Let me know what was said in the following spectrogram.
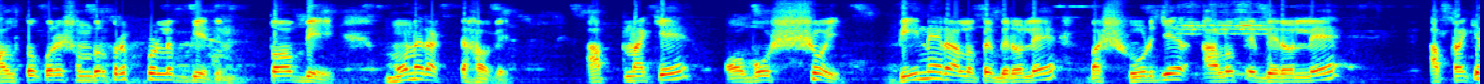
আলতো করে সুন্দর করে প্রলেপ দিয়ে দিন। তবে মনে রাখতে হবে, আপনাকে অবশ্যই দিনের আলোতে বেরোলে বা সূর্যের আলোতে বেরোলে আপনাকে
